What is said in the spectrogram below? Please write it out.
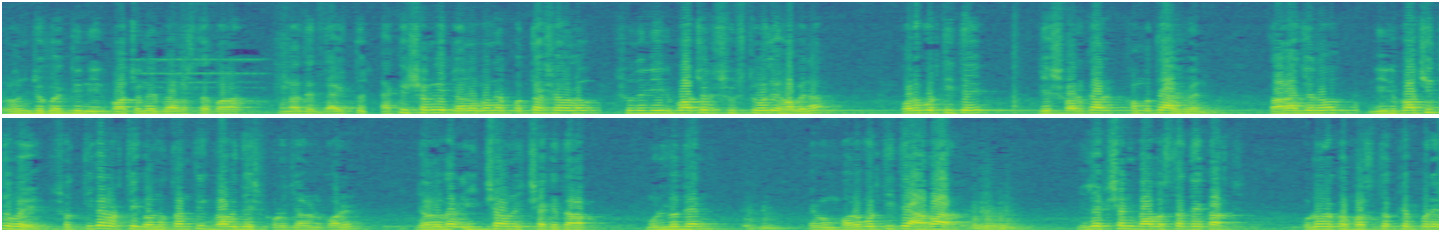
গ্রহণযোগ্য একটি নির্বাচনের ব্যবস্থা করা ওনাদের দায়িত্ব। একই সঙ্গে জনগণের প্রত্যাশা হলো, শুধু নির্বাচন সুষ্ঠু হলে হবে না, পরবর্তীতে যে সরকার ক্ষমতায় আসবেন, তারা যেন নির্বাচিত হয়ে সত্যিকার অর্থে গণতান্ত্রিকভাবে দেশ পরিচালনা করেন। জনগণের ইচ্ছা অনিচ্ছাকে তারা মূল্য দেন এবং পরবর্তীতে আবার ইলেকশন ব্যবস্থাতে কাজ কোনোরকম হস্তক্ষেপ করে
